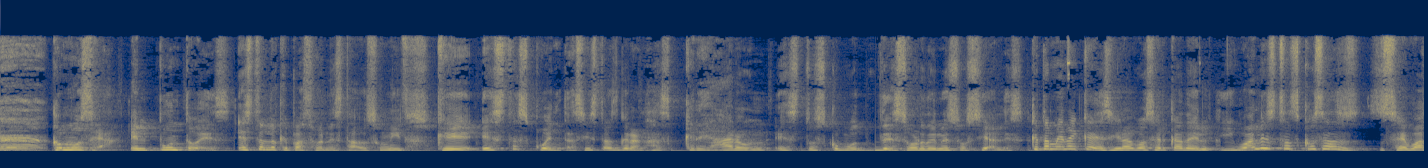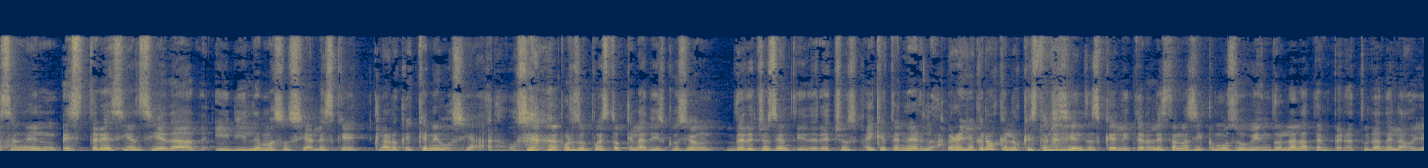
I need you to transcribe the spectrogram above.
Como sea, el punto es esto es lo que pasó en Estados Unidos, que estas cuentas y estas granjas crearon estos como desórdenes sociales, que también hay que decir algo acerca del igual estas cosas se basan en estrés y ansiedad y dilemas sociales que claro que hay que negociar. O sea, por supuesto que la discusión derechos y antiderechos hay que tenerla, pero yo creo que lo que están haciendo es que literal están así como subiéndole a la temperatura de la olla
